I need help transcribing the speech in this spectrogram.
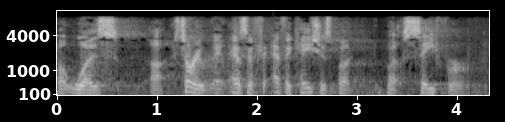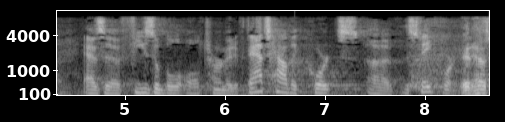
but was, uh, sorry, as efficacious but, but safer as a feasible alternative. That's how the courts, uh, the state court. It has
